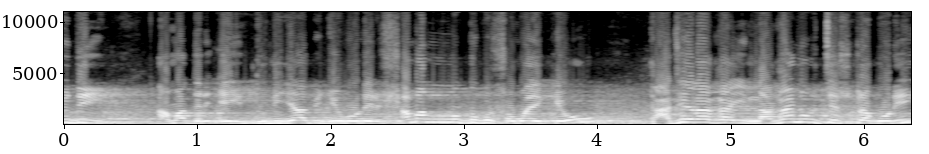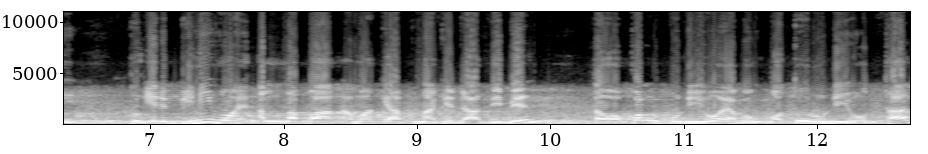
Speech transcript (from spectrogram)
যদি আমাদের এই দুনিয়াবি জীবনের সামান্যটুকু সময় কেউ কাজে লাগাই লাগানোর চেষ্টা করি তো এর বিনিময় আল্লাহ পাক আমাকে আপনাকে যা দিবেন তা অকল্পনীয় এবং অতুলনীয় অর্থাৎ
